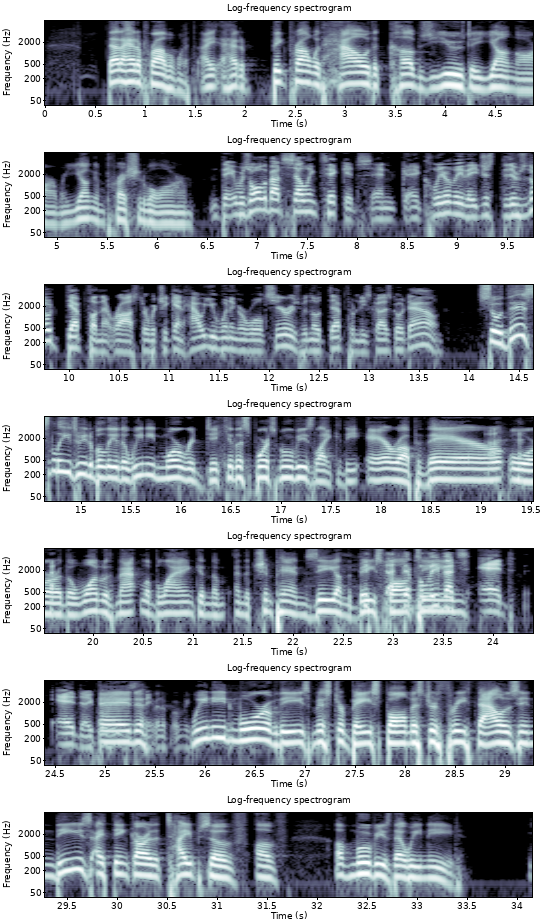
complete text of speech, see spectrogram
That I had a problem with. I had a big problem with how the Cubs used a young arm, a young, impressionable arm. It was all about selling tickets, and, and clearly they just there's no depth on that roster. Which again, how are you winning a World Series with no depth when these guys go down? So this leads me to believe that we need more ridiculous sports movies like The Air Up There or the one with Matt LeBlanc and the and the chimpanzee on the baseball I believe team. that's Ed. Ed, I believe is the name Ed, of the movie. we need more of these, Mr. Baseball, Mr. 3000. These, I think, are the types of of of movies that we need.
